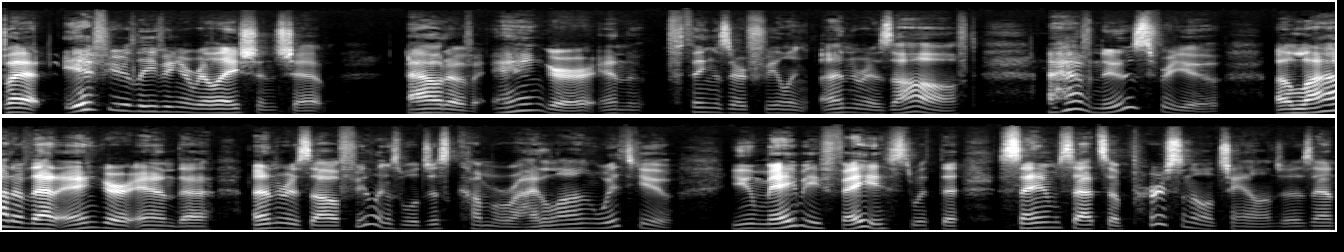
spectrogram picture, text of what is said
But if you're leaving a relationship out of anger and things are feeling unresolved, I have news for you. A lot of that anger and uh, unresolved feelings will just come right along with you. You may be faced with the same sets of personal challenges and,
